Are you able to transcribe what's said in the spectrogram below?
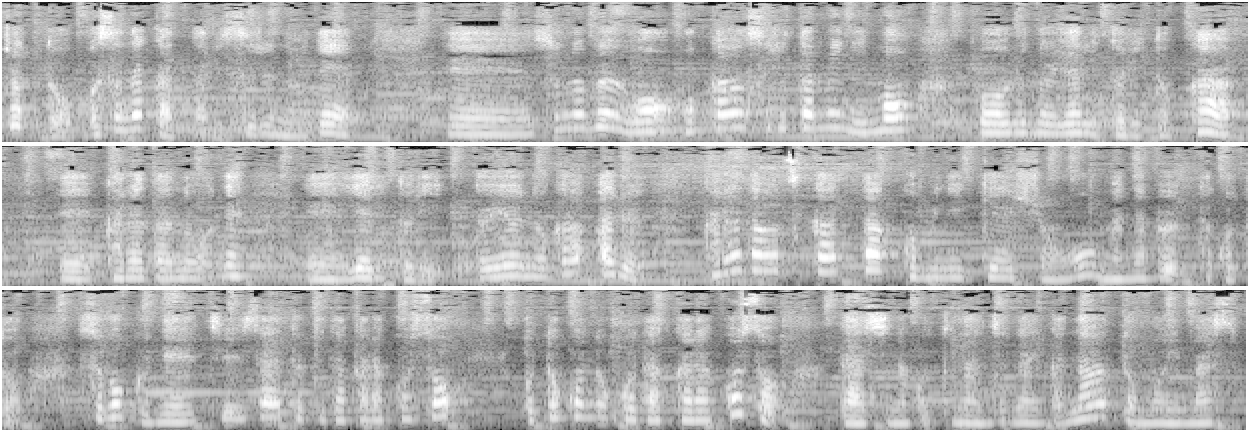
ちょっと幼かったりするので、えー、その分を補完するためにもボールのやり取りとか、えー、体のね、えやり取りというのがある。体を使ったコミュニケーションを学ぶってこと。すごくね小さい時だからこそ男の子だからこそ大事なことなんじゃないかなと思います。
